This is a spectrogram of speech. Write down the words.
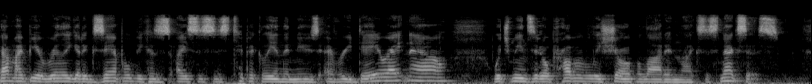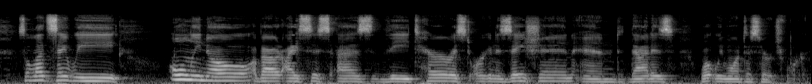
that might be a really good example because ISIS is typically in the news every day right now, which means it'll probably show up a lot in LexisNexis. So let's say we only know about ISIS as the terrorist organization, and that is what we want to search for.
